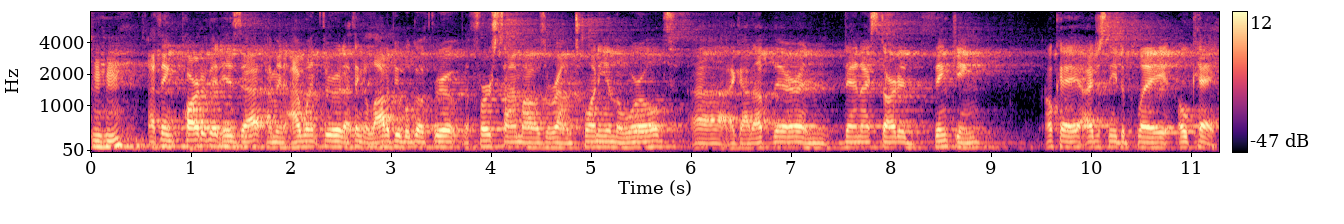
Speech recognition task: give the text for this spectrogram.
Mm-hmm. I think part of it is that. I mean, I went through it. I think a lot of people go through it. The first time I was around 20 in the world, uh, I got up there, and then I started thinking, okay, I just need to play okay,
